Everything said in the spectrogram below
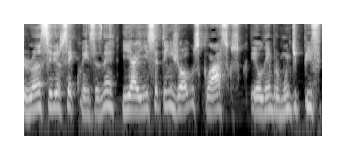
runs seriam sequências, né? E aí você tem jogos clássicos. Eu lembro muito de Pif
